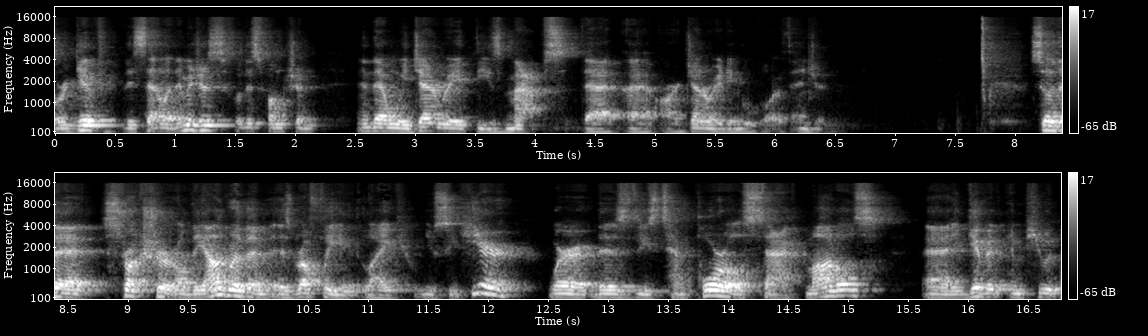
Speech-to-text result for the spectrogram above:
or give the satellite images for this function, and then we generate these maps that uh, are generating Google Earth Engine. So the structure of the algorithm is roughly like you see here, where there's these temporal stacked models. Uh, you give it impute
